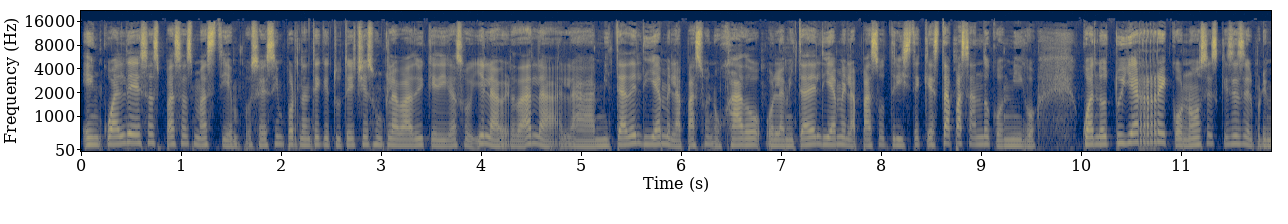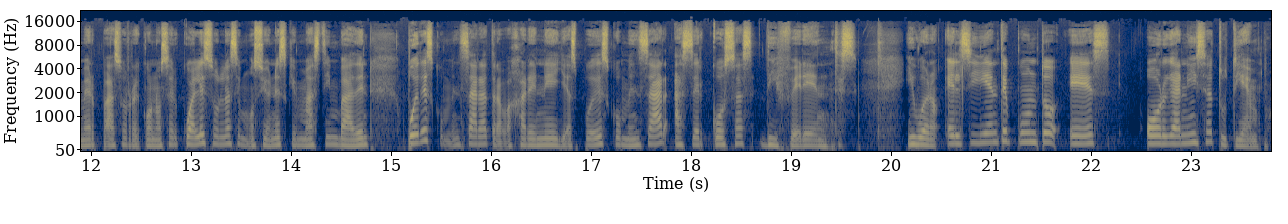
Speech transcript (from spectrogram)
en cuál de esas pasas más tiempo. O sea, es importante que tú te eches un clavado y que digas, oye, la verdad, la, mitad del día me la paso enojado o la mitad del día me la paso triste. ¿Qué está pasando conmigo? Cuando tú ya reconoces que ese es el primer paso, reconocer cuáles son las emociones que más te invaden, puedes comenzar a trabajar en ellas, puedes comenzar a hacer cosas diferentes. Y bueno, el siguiente punto es organiza tu tiempo.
